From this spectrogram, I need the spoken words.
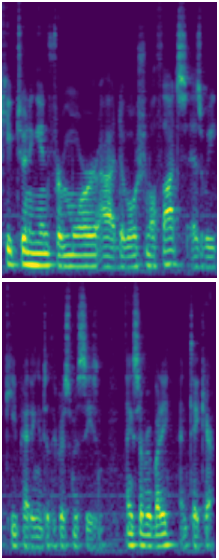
keep tuning in for more uh, devotional thoughts as we keep heading into the Christmas season. Thanks everybody and take care.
